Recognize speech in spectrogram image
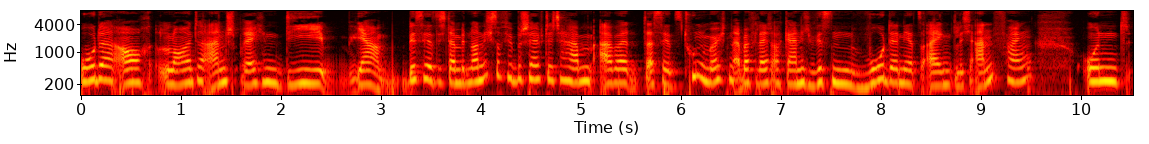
oder auch Leute ansprechen, die ja bisher sich damit noch nicht so viel beschäftigt haben, aber das jetzt tun möchten, aber vielleicht auch gar nicht wissen, wo denn jetzt eigentlich anfangen. Und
